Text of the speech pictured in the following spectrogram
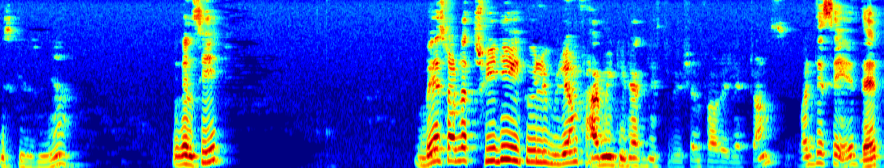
Excuse me yeah. You can see it based on the 3d equilibrium fermi dirac distribution for electrons what they say that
